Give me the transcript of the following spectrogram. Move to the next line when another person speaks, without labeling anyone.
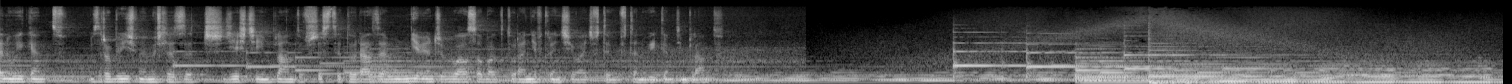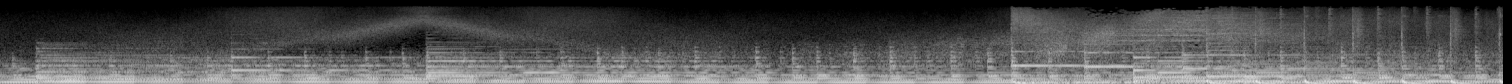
ten weekend zrobiliśmy myślę ze 30 implantów wszyscy tu razem. Nie wiem, czy była osoba, która nie wkręciła w, tym, w ten weekend implantów.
